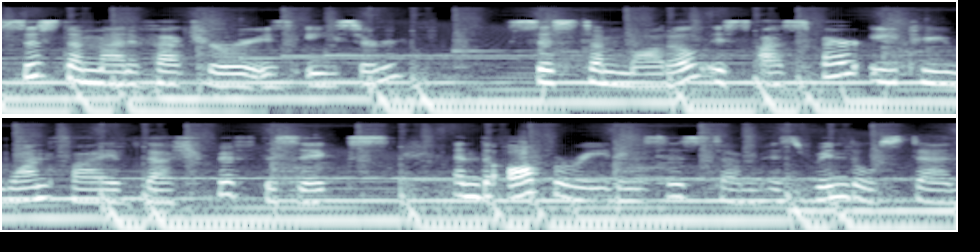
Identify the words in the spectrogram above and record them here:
system manufacturer is Acer, system model is Aspire A315-56, and the operating system is Windows 10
